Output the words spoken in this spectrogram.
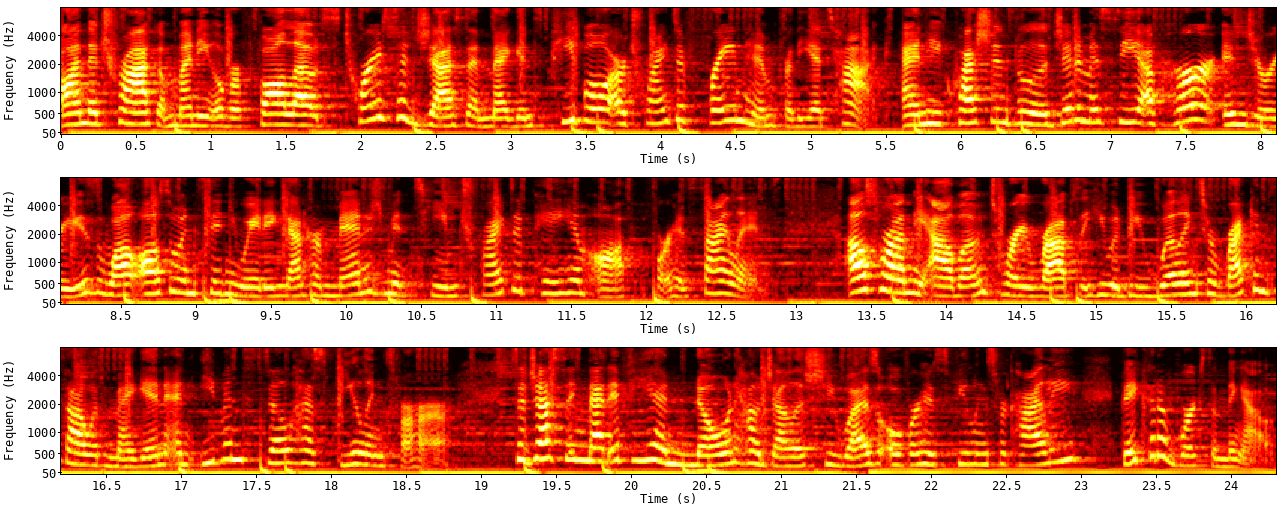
On the track Money Over Fallouts, Tory suggests that Megan's people are trying to frame him for the attack, and he questions the legitimacy of her injuries while also insinuating that her management team tried to pay him off for his silence. Elsewhere on the album, Tory raps that he would be willing to reconcile with Megan and even still has feelings for her. Suggesting that if he had known how jealous she was over his feelings for Kylie, they could have worked something out.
